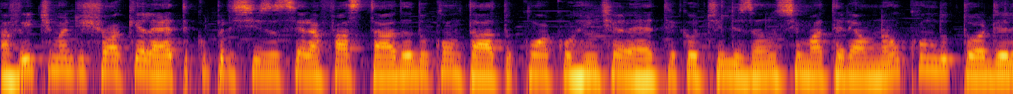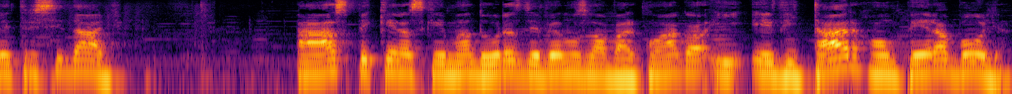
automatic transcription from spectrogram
A vítima de choque elétrico precisa ser afastada do contato com a corrente elétrica utilizando-se material não condutor de eletricidade. As pequenas queimaduras devemos lavar com água e evitar romper a bolha.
